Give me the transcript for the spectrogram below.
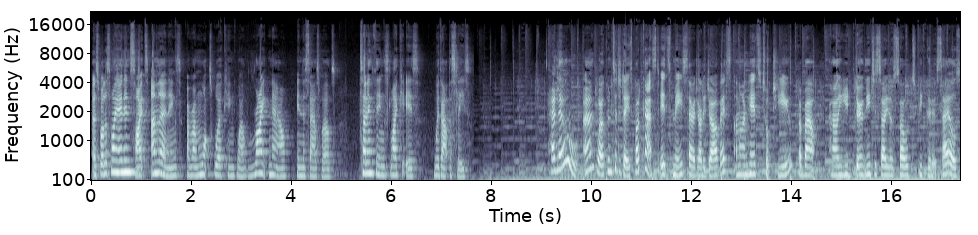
as well as my own insights and learnings around what's working well right now in the sales world, telling things like it is without the sleaze. Hello, and welcome to today's podcast. It's me, Sarah Jolly Jarvis, and I'm here to talk to you about how you don't need to sell your soul to be good at sales.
